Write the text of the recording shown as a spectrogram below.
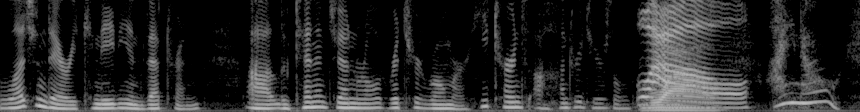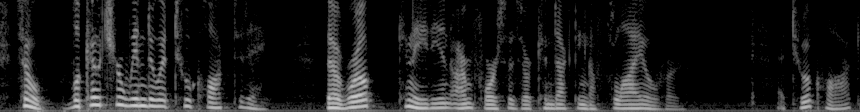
legendary Canadian veteran, uh, Lieutenant General Richard Rohmer, he turns 100 years old. today. Wow. I know. So look out your window at 2 o'clock today. The Royal Canadian Armed Forces are conducting a flyover at 2 o'clock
